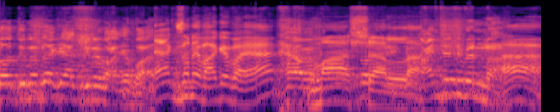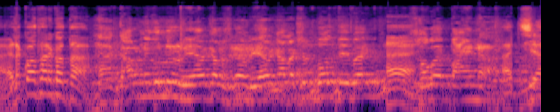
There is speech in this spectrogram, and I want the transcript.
দশ দিনে দেখে একদিনে ভাগে পায়। একজনে ভাগে ভাই হ্যাঁ? হ্যাঁ, মাশাআল্লাহ। মাইন্ডে নেবেন না। হ্যাঁ এটা কথার কথা। হ্যাঁ কারণ এগুলো রেয়ার কালেকশন রেয়ার কালেকশন বলতে ভাই হ্যাঁ। সবাই পায় না। আচ্ছা।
